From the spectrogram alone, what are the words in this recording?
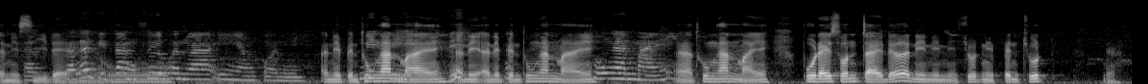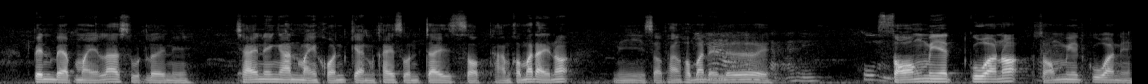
อันนี้สีแดงก็เลยติดตั้งโอ้ชื่อเพิ่นว่าอีหยังก่อนนี้อันนี้เป็นทุ่งงานไหม อันนี้อันนี้เป็นทุ่งงานไหมทุกงานไหมอ่าทุ่งงานไหม ผู้ใดสนใจเด้อนี่นี่นี่ชุดนี้เป็นชุดเดี๋ยวเป็นแบบใหม่ล่าสุดเลยนี่ ใช้ในงานไหมขอนแก่นใครสนใจสอบถามเขามาได้เนาะนี่สอบถามเขามาได้เลยค่ะอันนี้คุ้มสองเมตรกลัวาเนาะสองเมตรกลัวานี่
